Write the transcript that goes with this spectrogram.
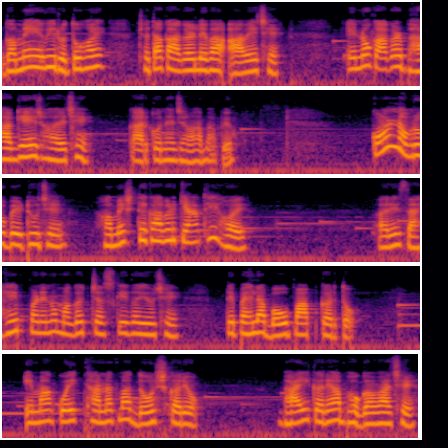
ગમે એવી ઋતુ હોય, છતાં કાગળ લેવા આવે છે. એનો કાગળ ભાગે જ હોય છે, કારકુને જવાબ આપ્યો. કોણ નવરું બેઠું છે? હંમેશ તે કાગળ ક્યાંથી હોય? અરે સાહેબ, પણ એનું મગજ ચસકી ગયું છે. તે પહેલાં બહુ પાપ કરતો. એમાં કોઈક સ્થાનકમાં દોષ કર્યો. ભાઈ કર્યા ભોગવવા છે.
